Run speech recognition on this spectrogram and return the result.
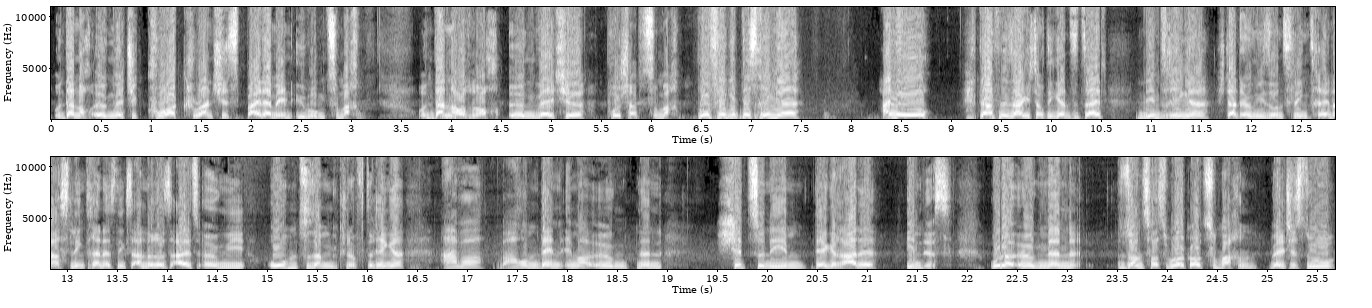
und dann noch irgendwelche Core Crunches Spider-Man Übungen zu machen und dann auch noch irgendwelche Push-ups zu machen. Wofür gibt es Ringe? Hallo? Dafür sage ich doch die ganze Zeit, nehmt Ringe statt irgendwie so ein Slingtrainer. Slingtrainer ist nichts anderes als irgendwie oben zusammengeknöpfte Ringe. Aber warum denn immer irgendeinen Shit zu nehmen, der gerade in ist? Oder irgendeinen sonst was Workout zu machen, welches du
